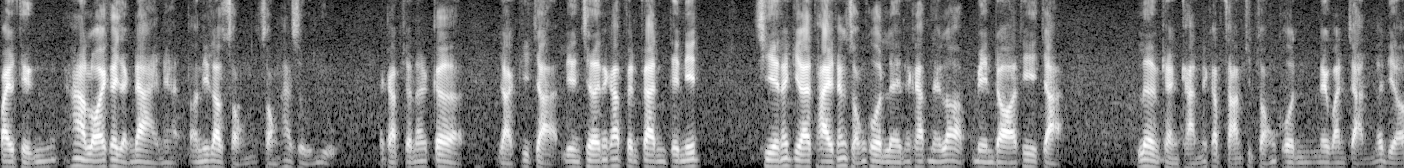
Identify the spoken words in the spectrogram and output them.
ไปถึง 500 ก็ยังได้นะฮะตอนนี้เรา 2 250 อยู่นะครับฉะนั้นก็อยากที่จะเรียนเชิญนะครับเป็นแฟนเทนนิสเชียร์นักกีฬาไทยทั้ง2คนเลยนะครับในรอบเมนดอร์ที่จะเริ่มแข่งขันนะครับ 32 คนในวันจันทร์แล้วเดี๋ยว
